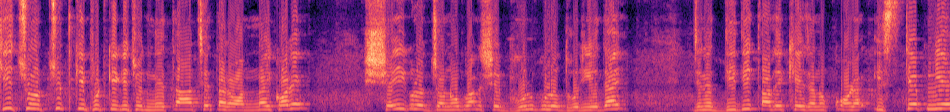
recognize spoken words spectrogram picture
কিছু চুটকি ফুটকি কিছু নেতা আছে, তারা অন্যায় করে সেইগুলো জনগণ সেই ভুলগুলো ধরিয়ে দেয়, যেন দিদি তাদেরকে যেন কড়া স্টেপ নিয়ে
